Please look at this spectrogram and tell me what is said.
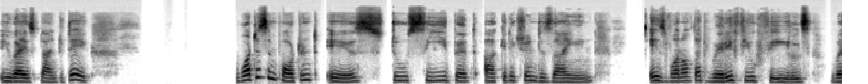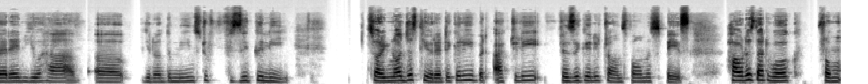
you guys plan to take what is important is to see that architecture and design is one of that very few fields wherein you have uh, you know the means to physically sorry not just theoretically but actually physically transform a space. How does that work from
